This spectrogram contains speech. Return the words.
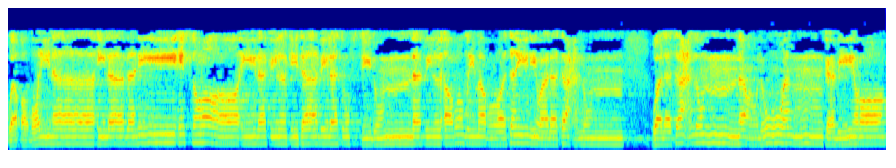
وقضينا إلى بني إسرائيل في الكتاب لتفسدن في الأرض مرتين ولتعلن ولتعلن علوا كبيرا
